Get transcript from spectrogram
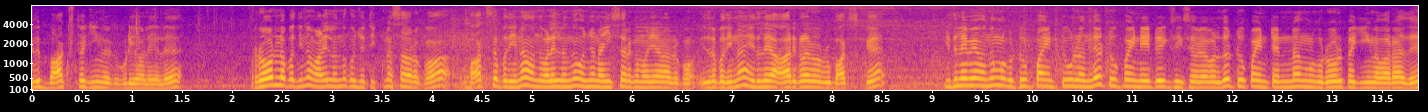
இது பாக்ஸ் பேக்கிங்கில் இருக்கக்கூடிய வளையல். ரோடில் பார்த்தீங்கன்னா வளையல் வந்து கொஞ்சம் திக்னஸாக இருக்கும். பாக்ஸில் பார்த்தீங்கன்னா வந்து வலையில் வந்து கொஞ்சம் நைஸாக இருக்க மாதிரியான இருக்கும். இதில் பார்த்தீங்கன்னா இதில் ஆறு கலர் ஒரு பாக்ஸுக்கு இதுலேயுமே வந்து உங்களுக்கு டூ பாயிண்ட் டூலேருந்து two point eight week six வருது. டூ பாயிண்ட் டென்னா உங்களுக்கு ரோல் பேக்கிங்கில் வராது.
